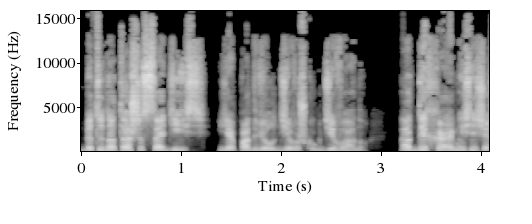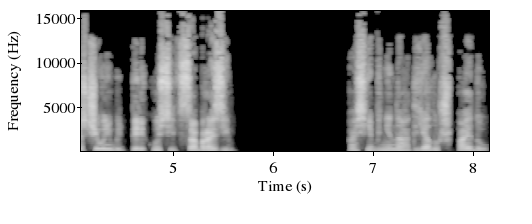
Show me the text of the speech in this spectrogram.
«Да ты, Наташа, садись», — я подвел девушку к дивану. «Отдыхай, мы сейчас чего-нибудь перекусить сообразим». «Спасибо, не надо, я лучше пойду».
